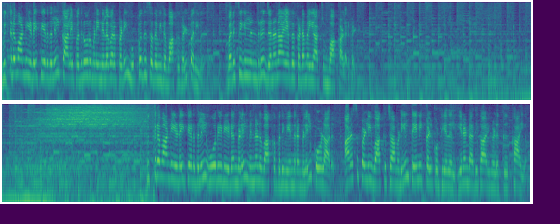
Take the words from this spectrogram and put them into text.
விக்கிரவாண்டி இடைத்தேர்தலில் காலை பதினோரு மணி நிலவரப்படி முப்பது சதவீத வாக்குகள் பதிவு. வரிசையில் நின்று ஜனநாயக கடமையாற்றும் வாக்காளர்கள். விக்கிரவாண்டி இடைத்தேர்தலில் ஓரிரு இடங்களில் மின்னணு வாக்குப்பதிவு இயந்திரங்களில் கோளாறு. அரசு பள்ளி வாக்குச்சாவடியில் தேனீக்கள் கொட்டியதில் இரண்டு அதிகாரிகளுக்கு காயம்.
